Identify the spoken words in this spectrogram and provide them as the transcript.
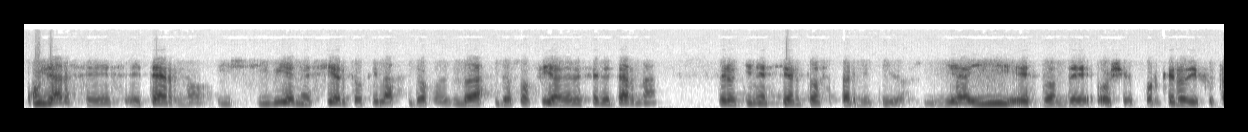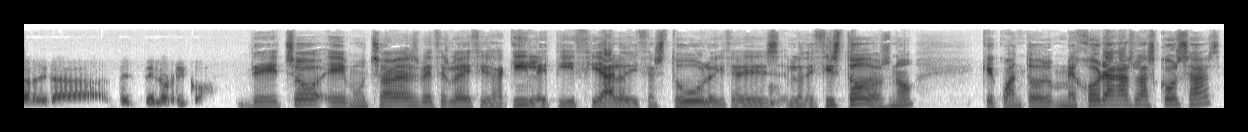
cuidarse es eterno y si bien es cierto que la, la filosofía debe ser eterna, pero tiene ciertos permitidos y ahí es donde, oye, ¿por qué no disfrutar de, la, de, de lo rico? De hecho, eh, muchas veces lo decís aquí, Leticia, lo dices tú, lo, dices, lo decís todos, ¿no? Que cuanto mejor hagas las cosas,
